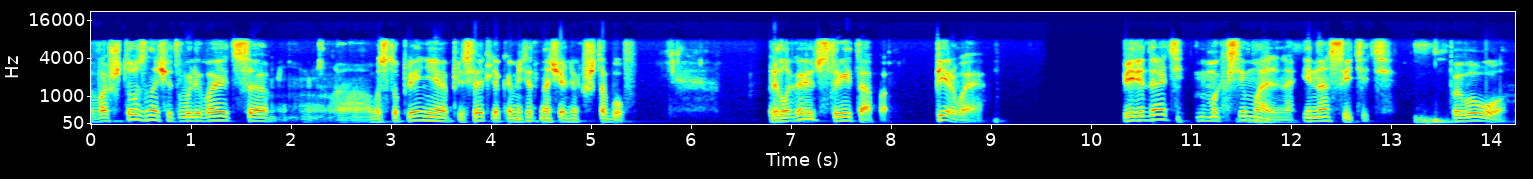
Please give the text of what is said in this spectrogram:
Во что, значит, выливается а, выступление председателя комитета начальников штабов? Предлагаются три этапа. Первое. Передать максимально и насытить ПВО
